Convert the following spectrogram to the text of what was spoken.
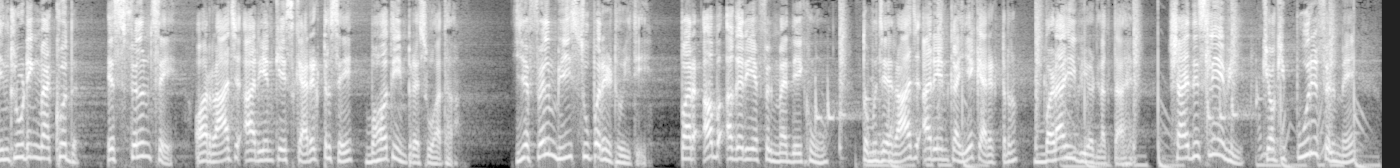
इंक्लूडिंग मैं खुद, इस फ़िल्म से और राज आर्यन के इस कैरेक्टर से बहुत ही इंप्रेस हुआ था। यह फ़िल्म भी सुपर हिट हुई थी। पर अब अगर यह फ़िल्म मैं देखूँ तो मुझे राज आर्यन का यह कैरेक्टर बड़ा ही वियर्ड लगता है। शायद इसलिए भी क्योंकि पूरी फ़िल्म में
